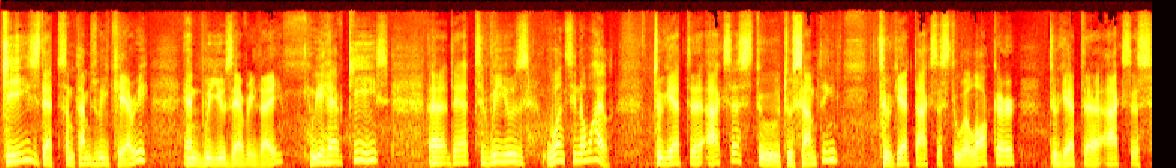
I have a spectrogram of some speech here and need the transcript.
keys that sometimes we carry and we use every day. We have keys uh, that we use once in a while to get uh, access to, to something, to get access to a locker, to get uh, access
